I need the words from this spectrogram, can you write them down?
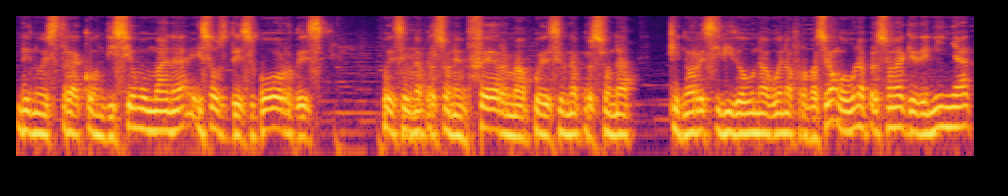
de nuestra condición humana esos desbordes, Puede ser una mm. persona enferma, puede ser una persona que no ha recibido una buena formación o una persona que de niña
